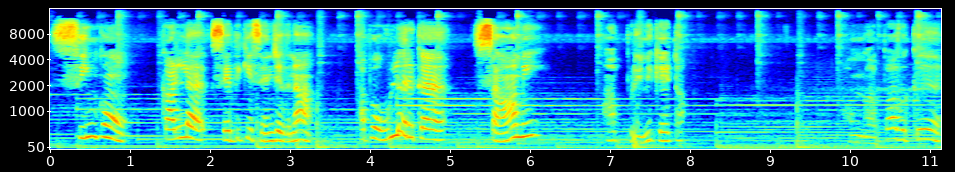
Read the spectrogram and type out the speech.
சிங்கம் கல்ல செதுக்கி செஞ்சதுன்னா அப்ப உள்ள இருக்க சாமி? அப்படின்னு கேட்டான். அவங்க அப்பாவுக்கு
